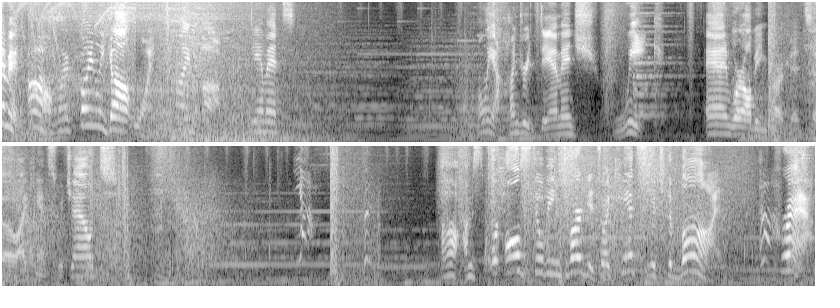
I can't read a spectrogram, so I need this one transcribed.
Damn it! Oh, I finally got one. Time up. Damn it. Only 100 damage. Weak. And we're all being targeted, so I can't switch out. Oh, I'm, we're all still being targeted, so I can't switch to Vaan. Crap.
